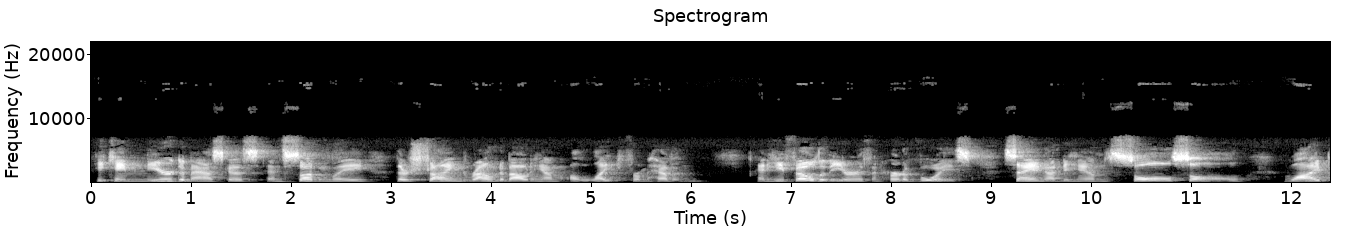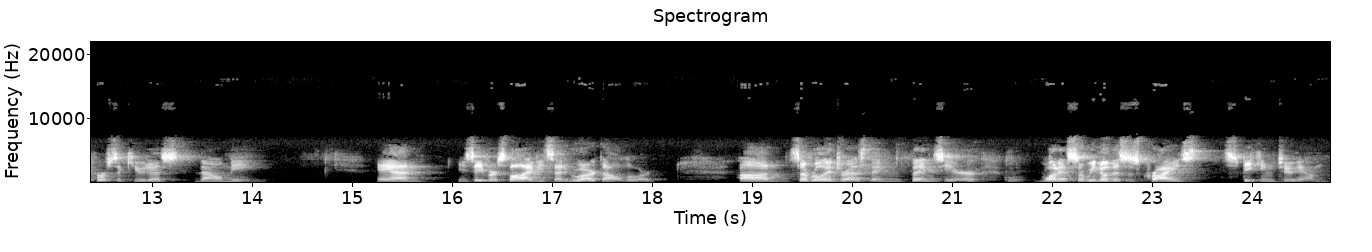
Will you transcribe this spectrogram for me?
he came near Damascus, and suddenly there shined round about him a light from heaven. And he fell to the earth and heard a voice saying unto him, Saul, Saul, why persecutest thou me? And you see, verse 5, he said, Who art thou, Lord? Um, several interesting things here. One is, so we know this is Christ speaking to him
